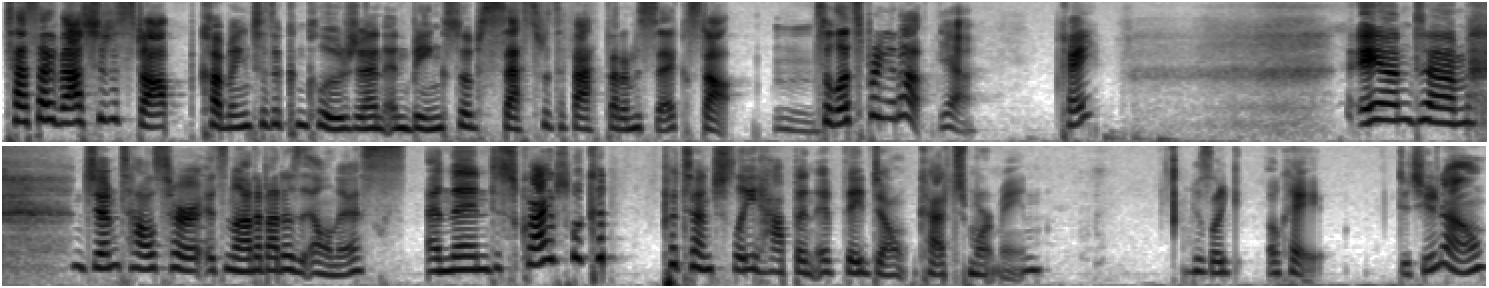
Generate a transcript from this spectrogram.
Tess, I've asked you to stop coming to the conclusion and being so obsessed with the fact that I'm sick. Stop. So let's bring it up. Yeah. Okay. And um, Jem tells her it's not about his illness and then describes what could potentially happen if they don't catch Mortmain. He's like, okay, did you know?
